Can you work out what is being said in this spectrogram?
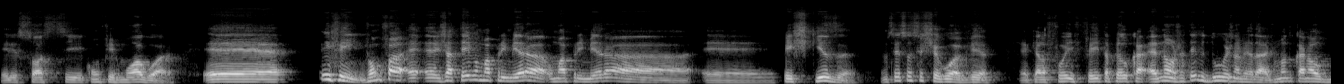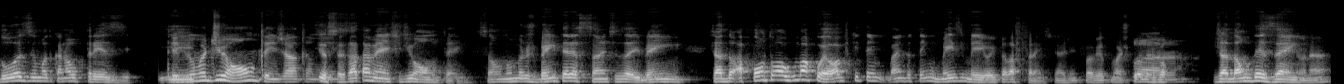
ele só se confirmou agora. É, enfim, vamos falar. É, é já teve uma primeira, uma primeira é, pesquisa. Não sei se você chegou a ver é que ela foi feita pelo. É, não, já teve duas, na verdade. Uma do canal 12 e uma do canal 13. E... Teve uma de ontem já também. Isso, exatamente, de ontem. São números bem interessantes aí, bem. Já apontam alguma coisa. Óbvio que tem, ainda tem um mês e meio aí pela frente, né? A gente vai ver como as coisas claro. vão. Já dá um desenho, né?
